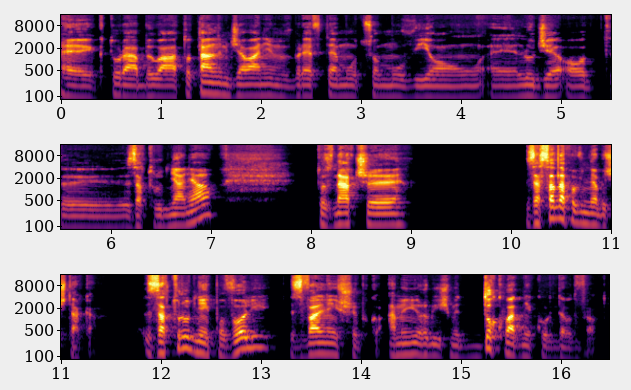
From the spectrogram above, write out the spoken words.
e, która była totalnym działaniem wbrew temu, co mówią e, ludzie od zatrudniania. To znaczy, zasada powinna być taka: zatrudniaj powoli, zwalniaj szybko. A my robiliśmy dokładnie kurde odwrotnie.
